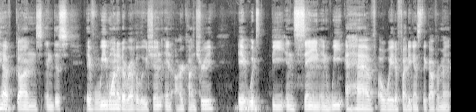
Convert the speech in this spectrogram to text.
have guns in this if we wanted a revolution in our country, it would be insane and we have a way to fight against the government.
